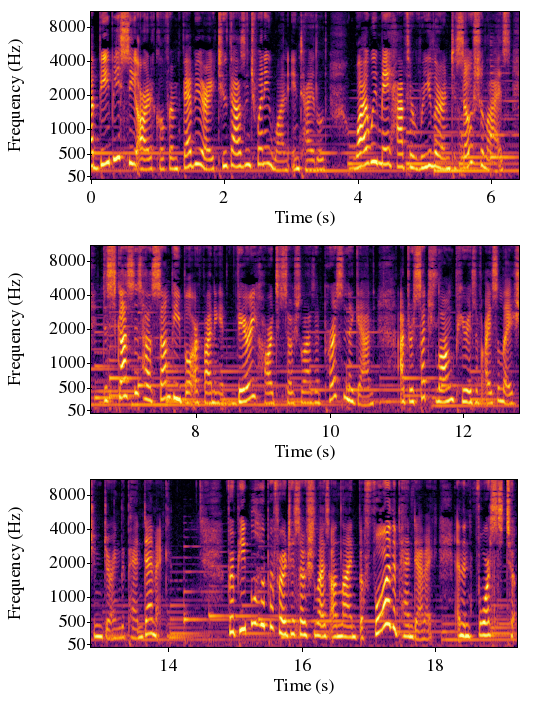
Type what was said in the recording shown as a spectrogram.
A BBC article from February 2021 entitled Why We May Have to Relearn to Socialize discusses how some people are finding it very hard to socialize in person again after such long periods of isolation during the pandemic. For people who preferred to socialize online before the pandemic and then forced to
